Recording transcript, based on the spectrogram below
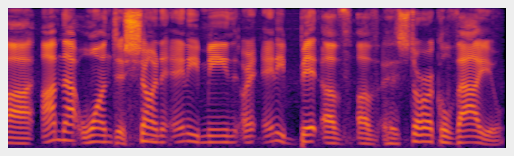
uh, I'm not one to shun any mean or any bit of, of historical value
